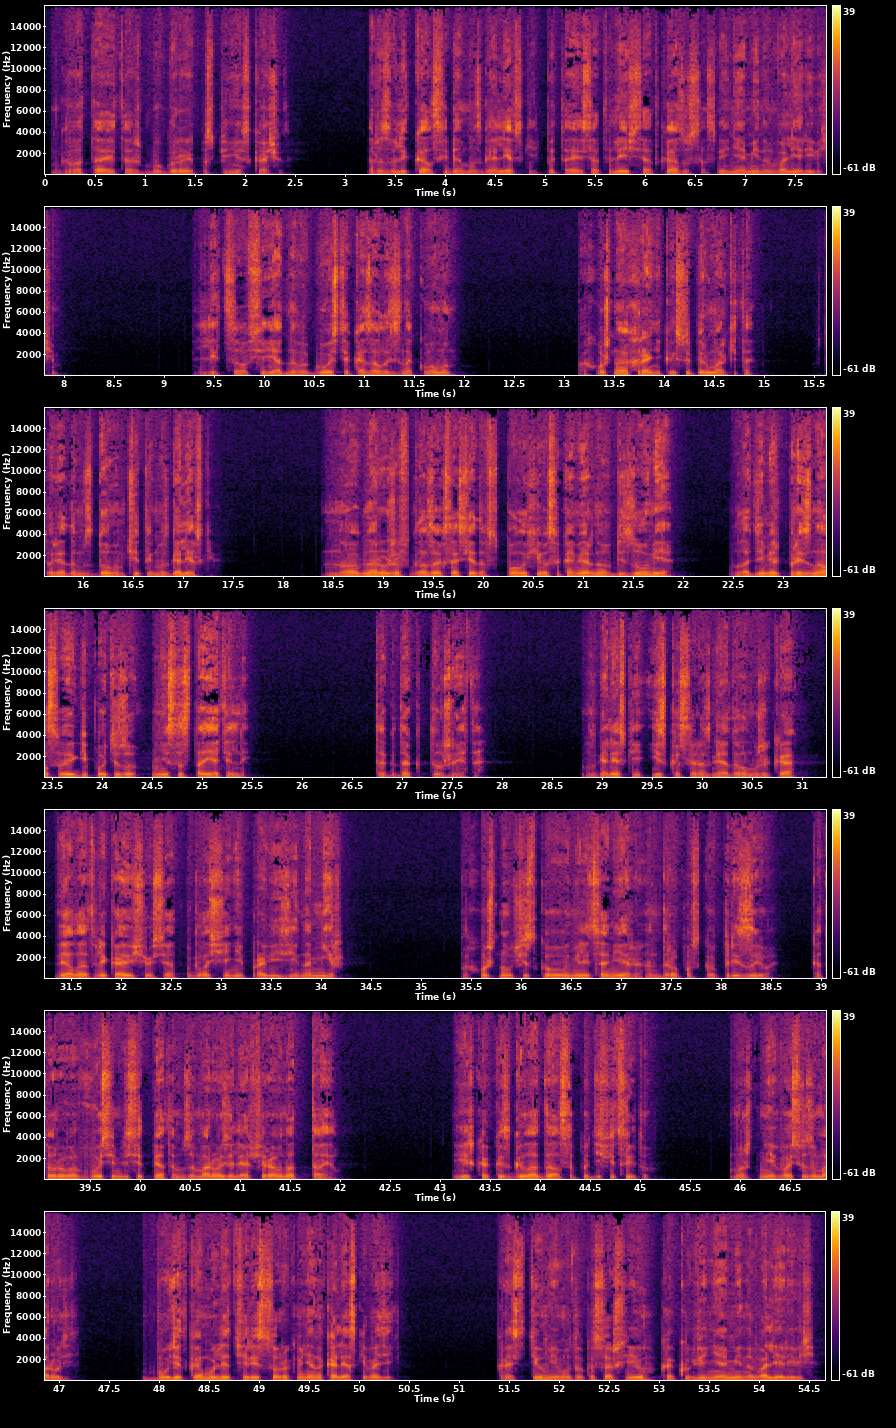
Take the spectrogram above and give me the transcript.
Глотает, аж бугры по спине скачут. Развлекал себя Мозголевский, пытаясь отвлечься от казуса с Вениамином Валерьевичем. Лицо всеядного гостя казалось знакомым. Похож на охранника из супермаркета, что рядом с домом Читы Мозголевских. Но, обнаружив в глазах соседов сполохи высокомерного безумия, Владимир признал свою гипотезу несостоятельной. Тогда кто же это? Мозголевский искоса разглядывал мужика, вяло отвлекающегося от поглощения провизии на мир. Похож на участкового милиционера Андроповского призыва, которого в 85-м заморозили, а вчера он оттаял. Видишь, как изголодался по дефициту. Может, мне Васю заморозить? Будет кому лет через 40 меня на коляске возить. Костюм ему только сошью, как у Вениамина Валерьевича.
